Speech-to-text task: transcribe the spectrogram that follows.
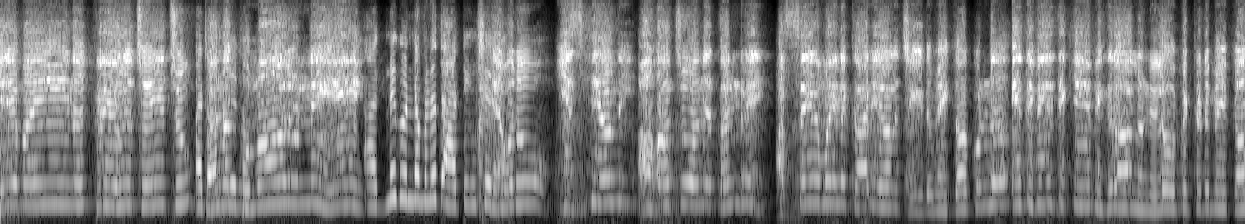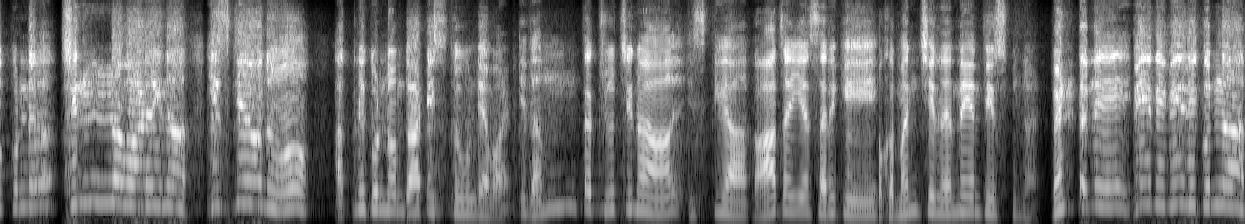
ఏమైనా క్రియలు చేయొచ్చు? తన కుమారుణ్ణి అగ్నిగుండమును దాటించను ఎవరు? ఇస్కియాని అహాచు అనే తండ్రి. అసహ్యమైన కార్యాలు చేయడమే కాకుండా వీధి వీధికి విగ్రహాలను నిలవబెట్టడమే కాకుండా చిన్నవాడైన ఇస్కియాను అగ్నిగుండం దాటిస్తూ ఉండేవాడు. ఇదంతా చూచిన ఇస్కియా రాజు అయ్యేసరికి ఒక మంచి నిర్ణయం తీసుకున్నాడు. వెంటనే వీధి వీధికున్న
